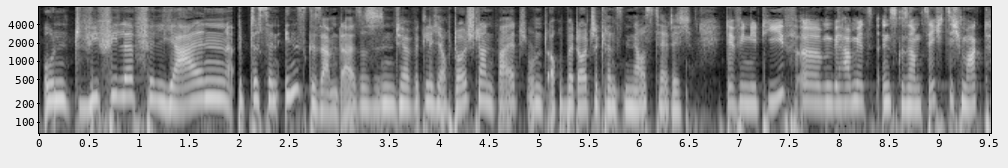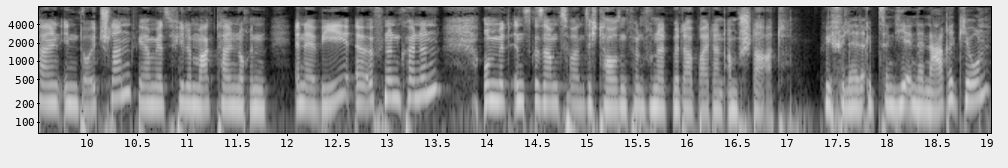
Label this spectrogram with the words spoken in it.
Und wie viele Filialen gibt es denn insgesamt? Also Sie sind ja wirklich auch deutschlandweit und auch über deutsche Grenzen hinaus tätig. Definitiv. Ähm, wir haben jetzt insgesamt 60 Markthallen in Deutschland. Wir haben jetzt viele Markthallen noch in NRW eröffnen können und mit insgesamt 20.500 Mitarbeitern am Start. Wie viele gibt's denn hier in der Nahregion?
